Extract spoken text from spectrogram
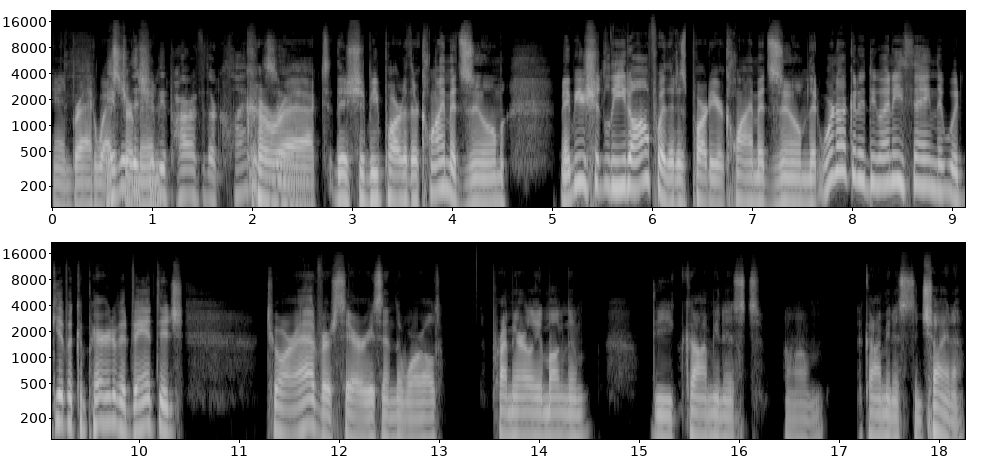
and Brad Maybe Westerman. this should be part of their climate. Zoom. Correct. This should be part of their climate Zoom. Maybe you should lead off with it as part of your climate Zoom that we're not going to do anything that would give a comparative advantage to our adversaries in the world, primarily among them the communist, um, the communists in China.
